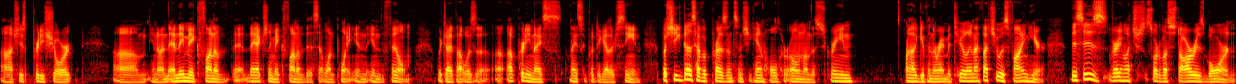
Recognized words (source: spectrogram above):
Uh, she's pretty short. Um, you know, and, and they make fun of they actually make fun of this at one point in in the film, which I thought was a, a pretty nice, nicely put together scene. But she does have a presence and she can hold her own on the screen, uh, given the right material. And I thought she was fine here. This is very much sort of a Star is Born,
